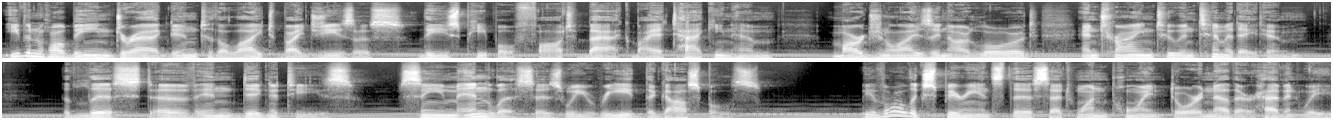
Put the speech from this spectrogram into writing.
Even while being dragged into the light by Jesus, these people fought back by attacking him, marginalizing our Lord, and trying to intimidate him. The list of indignities seem endless as we read the Gospels. We have all experienced this at one point or another, haven't we?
